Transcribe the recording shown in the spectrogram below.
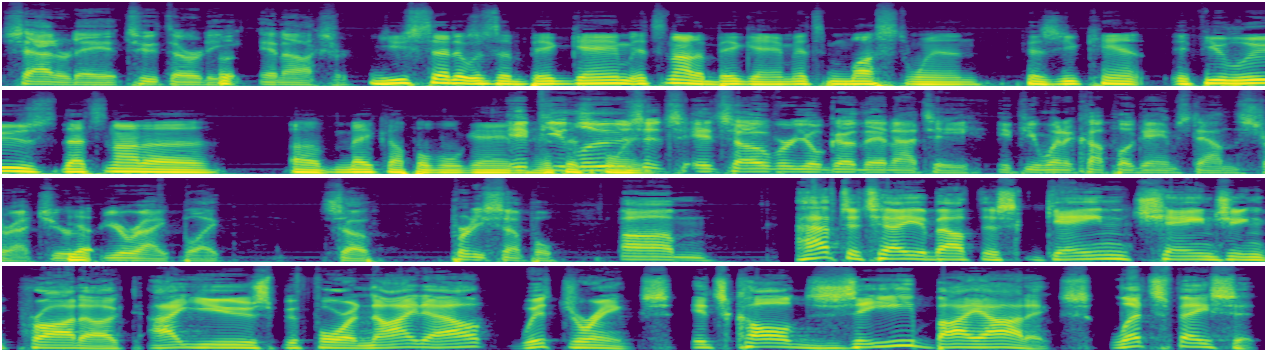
Saturday at 2:30 in Oxford. You said it was a big game. It's not a big game. It's must win because you can't if you lose that's not a a make upable game. If you lose point. it's it's over, you'll go the NIT. If you win a couple of games down the stretch. You're Yep. you're right, Blake. So, pretty simple. Um I have to tell you about this game changing product I use before a night out with drinks. It's called Z Biotics. Let's face it,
